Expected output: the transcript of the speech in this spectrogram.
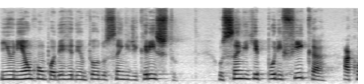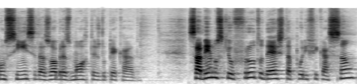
em união com o poder redentor do sangue de Cristo, o sangue que purifica a consciência das obras mortas do pecado. Sabemos que o fruto desta purificação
